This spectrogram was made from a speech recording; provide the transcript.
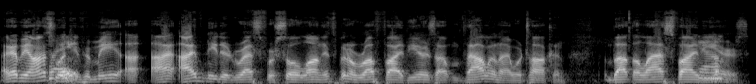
I got to be honest with you, for me, I, I I've needed rest for so long. It's been a rough five years. Uh, Val and I were talking about the last five Yeah. years.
